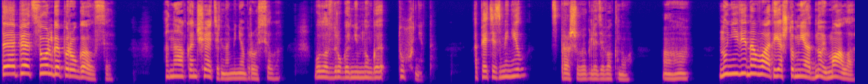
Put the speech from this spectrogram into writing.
«Ты опять с Ольгой поругался?» Она окончательно меня бросила. Голос друга немного тухнет. «Опять изменил?» Спрашиваю, глядя в окно. «Ага. Ну не виноват я, что мне одной мало».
